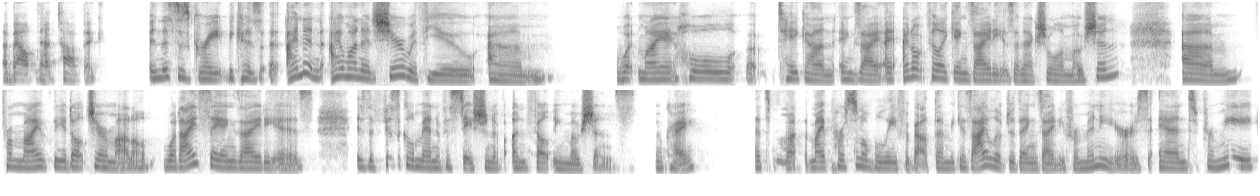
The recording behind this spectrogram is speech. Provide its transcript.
about that topic. And this is great because I didn't, I wanted to share with you um, what my whole uh, take on anxiety. I, I, don't feel like anxiety is an actual emotion. Um, from my the adult chair model, what I say anxiety is is the physical manifestation of unfelt emotions. Okay. That's my, my, personal belief about them because I lived with anxiety for many years. And for me,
